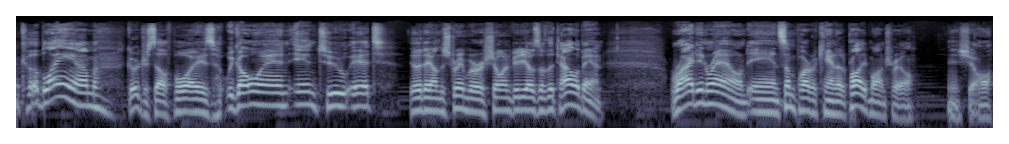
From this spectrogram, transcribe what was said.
kablam. Gird yourself, boys. We going into it. The other day on the stream, we were showing videos of the Taliban riding around in some part of Canada, probably Montreal, yeah, shithole.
